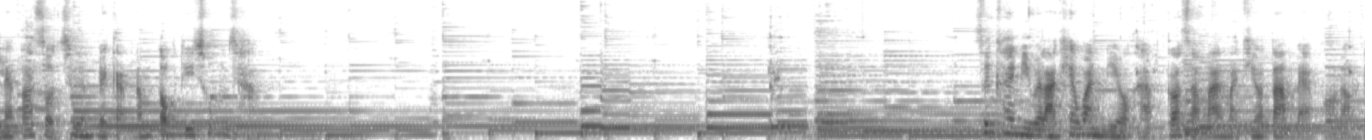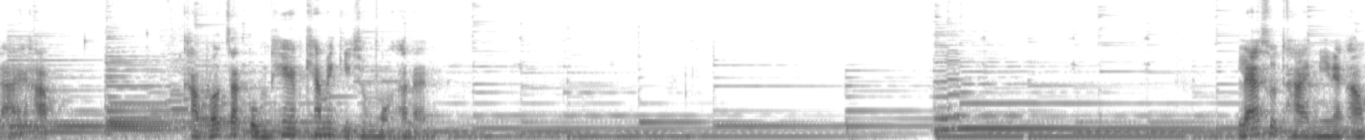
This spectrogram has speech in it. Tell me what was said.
แล้วก็สดชื่นไปกับน้ำตกที่ชุ่มฉ่ำซึ่งใครมีเวลาแค่วันเดียวครับ ก็สามารถมาเที่ยวตามแบบของเราได้ครับ ขับรถจากกรุงเทพแค่ไม่กี่ชั่วโมงเท่านั้น และสุดท้ายนี้นะครับ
